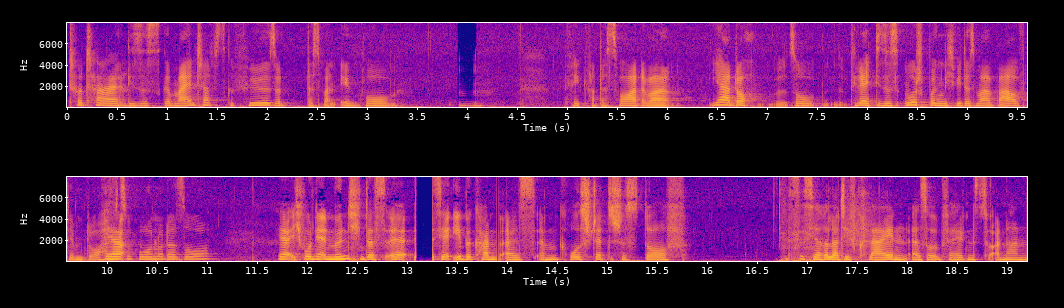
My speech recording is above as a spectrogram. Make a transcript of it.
total. Dieses Gemeinschaftsgefühl, so dass man irgendwo, fehlt gerade das Wort, aber ja, doch, so vielleicht dieses ursprünglich, wie das mal war, auf dem Dorf Ja. zu wohnen oder so. Ja, ich wohne ja in München. Das äh, ist ja eh bekannt als ähm, großstädtisches Dorf. Das ist ja relativ klein, also im Verhältnis zu anderen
